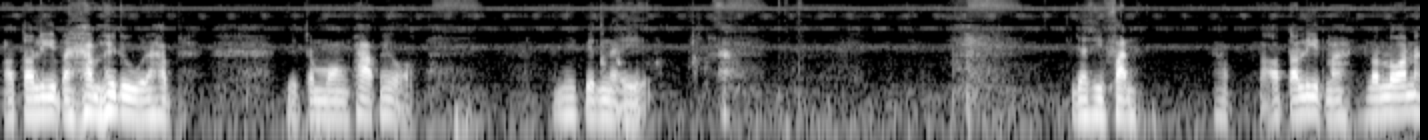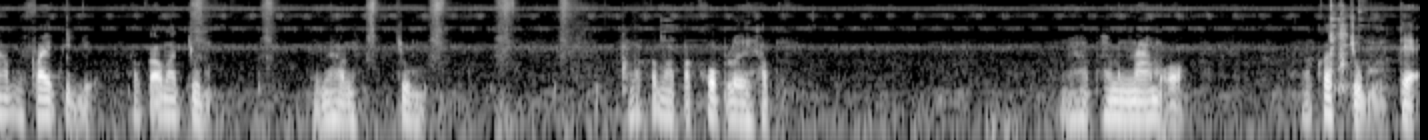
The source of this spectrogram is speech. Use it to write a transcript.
เอาเตารีดมาทำให้ดูนะครับ เดี๋ยวจะมองภาพไม่ออก อันนี้เป็นไอยาสีฟันนะครับเราเอาเตารีดมาร้อนๆนะครับ ไฟติดอยู่เราก็มาจุ่มเห็นไหมครับจุ่มแล้วก็มาประคบเลยครับ นะครับ ให้มันน้ำออก แล้วก็จุ่มแตะ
